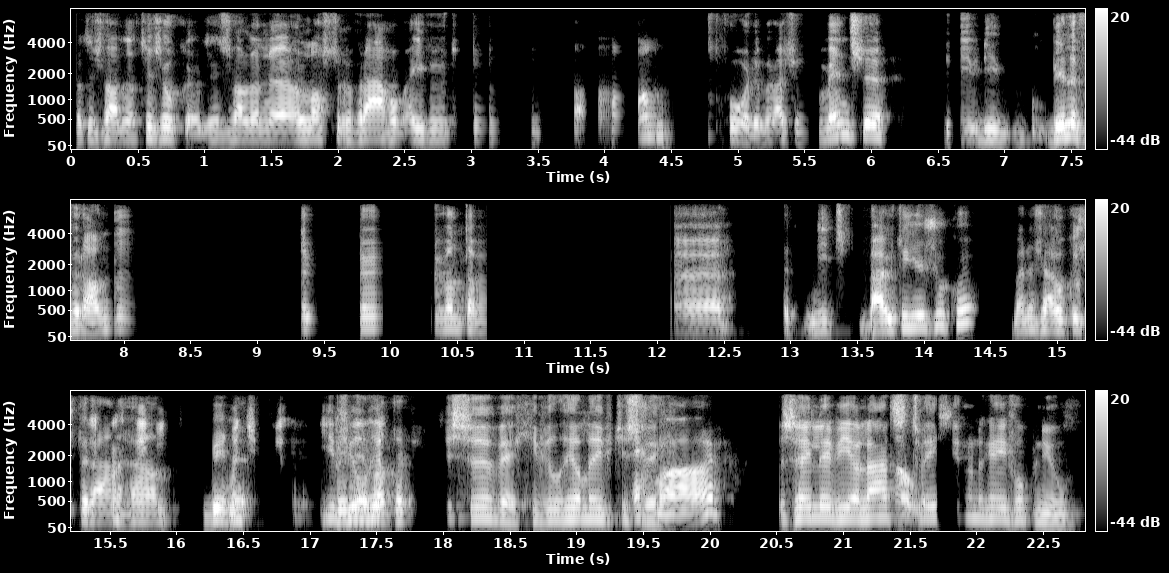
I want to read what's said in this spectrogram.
Dat is wel, dat is ook, dat is wel een, eh, een lastige vraag om even te antwoorden. Maar als je mensen die, die willen veranderen, want dan uh, het niet buiten je zoeken, maar dan zou ik eens eraan gaan binnen. Je, je viel heel eventjes er... weg. Je viel heel eventjes Echt weg. waar? Dus heel even jouw laatste Oh. twee zinnen nog even opnieuw.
